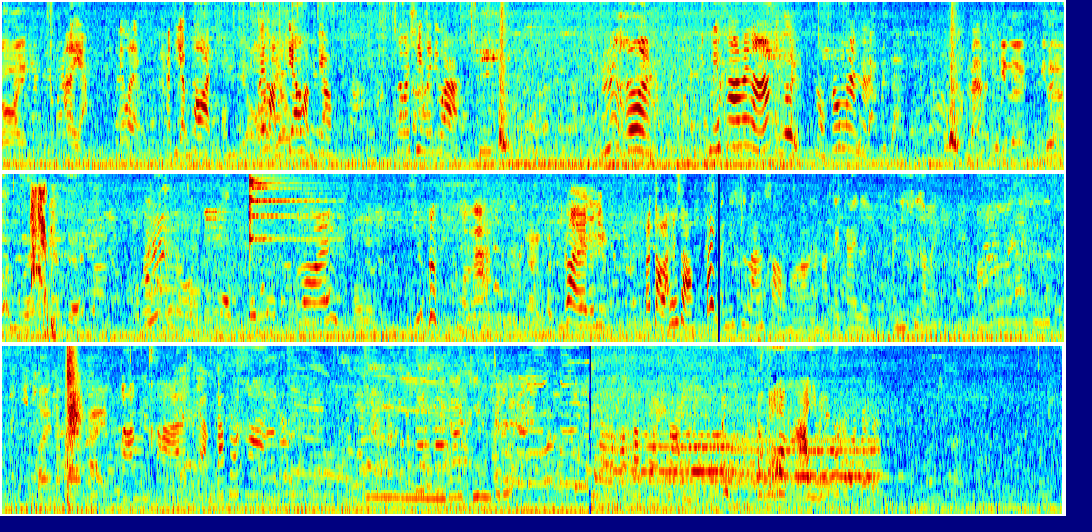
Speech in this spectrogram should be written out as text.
ก้อยอะไรอะเขาเรียกว่าอะไรกระเทียมทอดหอมเจียวไม่หอมเจียวหอมเจียว เรามาชิมกันดีกว่าอืมอร่อยมีข้าวไหมนะหนูข้าวมันอะเห็นไหมกินเลยกินแล้วอืมอร่อยหัวงอะอร่อยเลยจริงๆไปต่อร้านที่สองไปอันนี้คือร้านสองของเรานะคะ ใกล้ๆเลย อันนี้คืออะไร อ๋อนนี้คือก้อยกาแฟไข่ปังคาอะไรสักอย่างกาแฟไข่นั่นเองน่ากินจังเลยกาแฟไข่เอ้ยกาแฟไข่ไม่ได้กาแฟไข่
